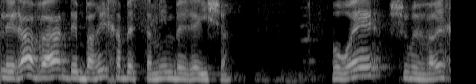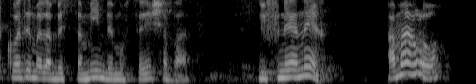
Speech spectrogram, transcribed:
לרבא דבריך בסמים ברישא. הוא רואה שהוא מברך קודם על הבשמים במוצאי שבת, לפני הנר. אמר לו,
